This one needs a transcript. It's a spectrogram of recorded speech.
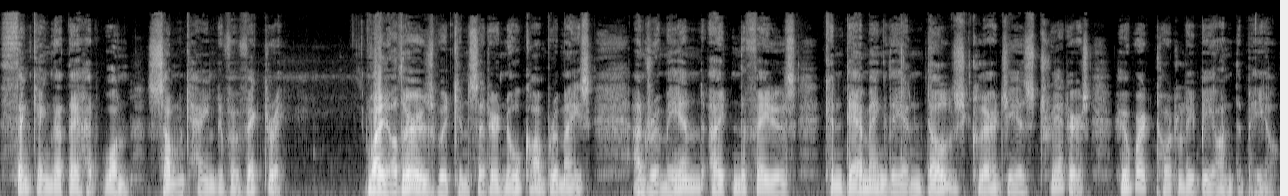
thinking that they had won some kind of a victory, while others would consider no compromise and remained out in the fields condemning the indulged clergy as traitors who were totally beyond the pale.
